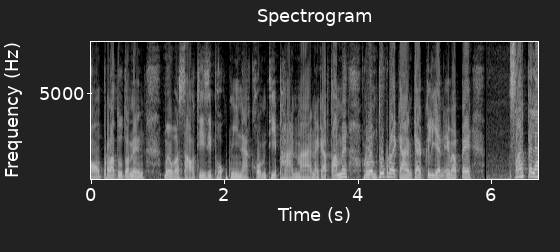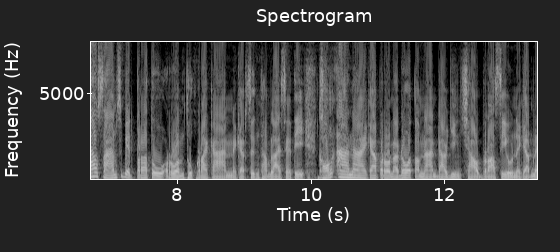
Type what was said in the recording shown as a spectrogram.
2ประตูต่อหนึ่งเมื่อวันเสาร์ที่ 16 มีนาคมที่ผ่านมานะครับทำให้รวมทุกรายการครับคิลิยันเอ็มบาเป้ ซัดไปแล้ว 31 ประตูรวมทุกรายการนะครับซึ่งทำลายสถิติของอาร์นายครับโรนัลโดตำนานดาวยิงชาวบราซิลนะครับใน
